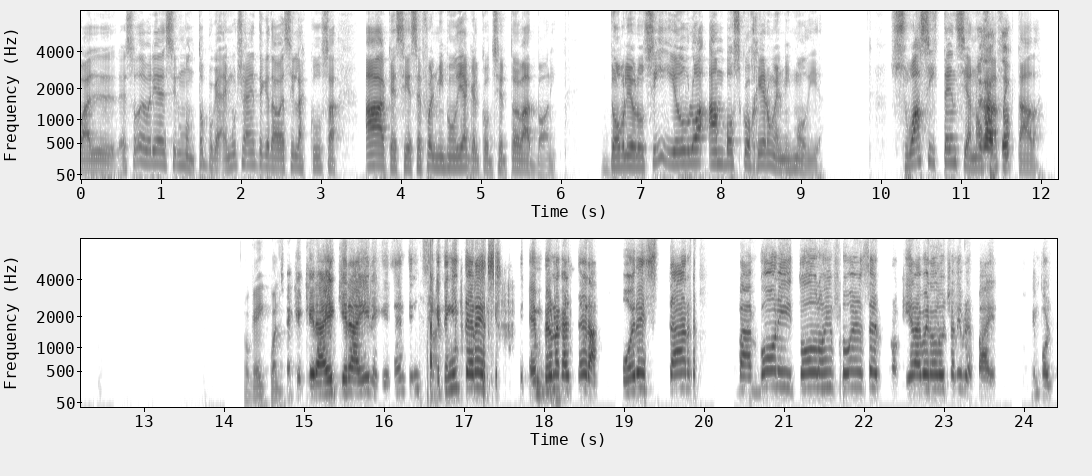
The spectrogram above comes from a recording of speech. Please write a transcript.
Cual, eso debería decir un montón, porque hay mucha gente que te va a decir la excusa, ah, que si ese fue el mismo día que el concierto de Bad Bunny. WC y WA ambos cogieron el mismo día. Su asistencia no fue afectada. ¿Ok? El que quiera ir, quiera ir. El que, tenga interés en ver una cartera, puede estar Bad Bunny y todos los influencers, pero quiera ver la lucha libre, va a ir. No importa.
